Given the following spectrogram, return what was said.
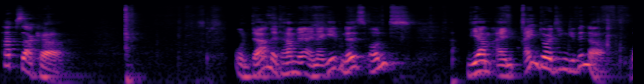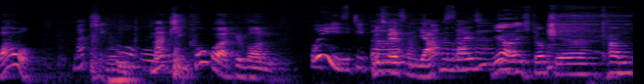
Absacker. Und damit haben wir ein Ergebnis und wir haben einen eindeutigen Gewinner. Wow. Machikoro. Machikoro hat gewonnen. Ui. Bar. Müssen wir jetzt nach Japan Absacker. reisen? Ja, ich glaube, der kam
